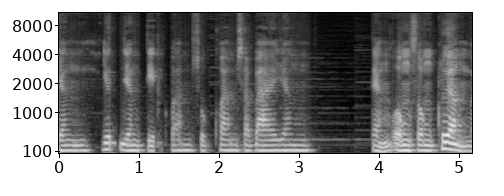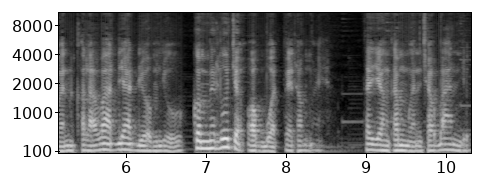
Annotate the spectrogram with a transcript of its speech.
ยังยึดยังติดความสุขความสบายยังแต่งองค์ทรงเครื่องเหมือนคารวาสญาติโยมอยู่ ก็ไม่รู้จะออกบวชไปทำไม ถ้ายังทำเหมือนชาวบ้านอยู่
